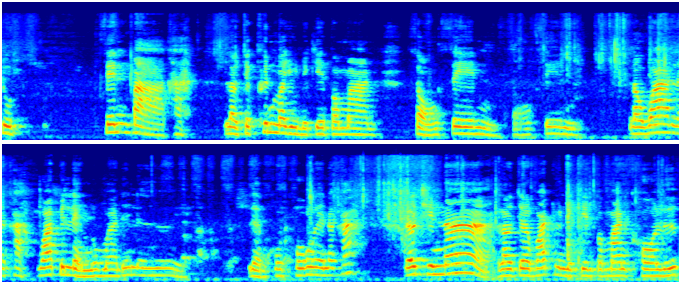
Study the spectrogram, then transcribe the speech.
จุดเส้นบ่าค่ะ เราจะขึ้นมาอยู่ในเกณฑ์ประมาณสองเซนสองเซนเราวาดเลยค่ะ วาดเป็นแหลมลงมาได้เลย แหลมโค้งๆเลยนะคะ แล้วชิ้นหน้าเราจะวัดอยู่ในเกณฑ์ประมาณคอลึก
